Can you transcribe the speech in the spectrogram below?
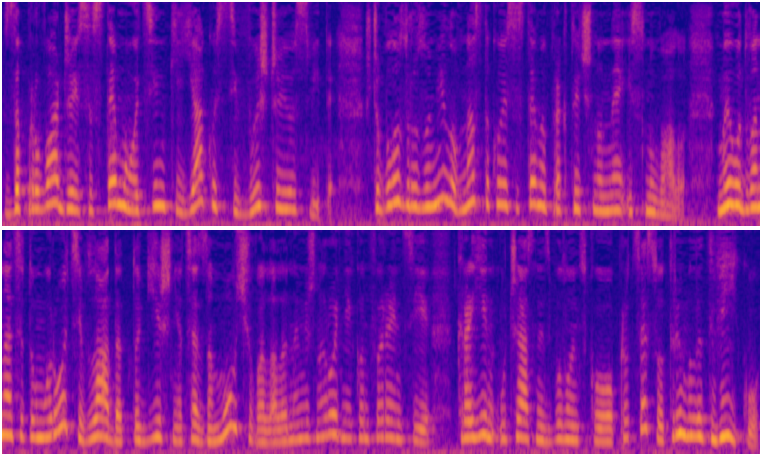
запроваджує систему оцінки якості вищої освіти. Щоб було зрозуміло, в нас такої системи практично не існувало. Ми у 2012 році влада тодішня це замовчувала, але на міжнародній конференції країн-учасниць болонського процесу отримали двійку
